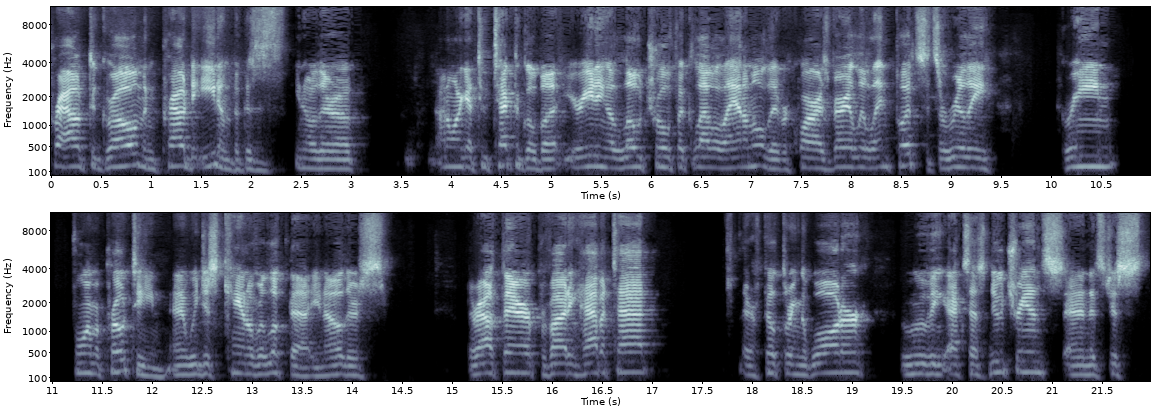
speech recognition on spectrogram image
proud to grow them and proud to eat them because you know they're a. I don't want to get too technical, but you're eating a low trophic level animal that requires very little inputs. It's a really green form of protein, and we just can't overlook that. You know, there's they're out there providing habitat, they're filtering the water, removing excess nutrients, and it's just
